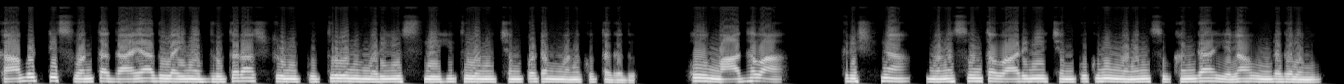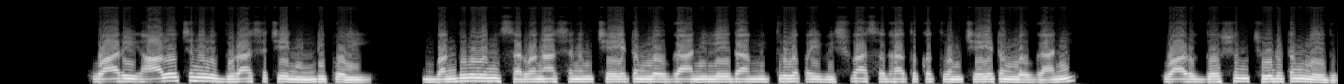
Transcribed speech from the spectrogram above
కాబట్టి స్వంత దాయాదులైన ధృతరాష్ట్రుని పుత్రులను మరియు స్నేహితులను చంపటం మనకు తగదు. ఓ మాధవ కృష్ణ మన సొంత వారిని చంపుకుని మనం సుఖంగా ఎలా ఉండగలము? వారి ఆలోచనలు దురాశచే నిండిపోయి బంధువులను సర్వనాశనం చేయటంలో గాని లేదా మిత్రులపై విశ్వాసఘాతుకత్వం చేయటంలో గాని వారు దోషం చూడటం లేదు.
